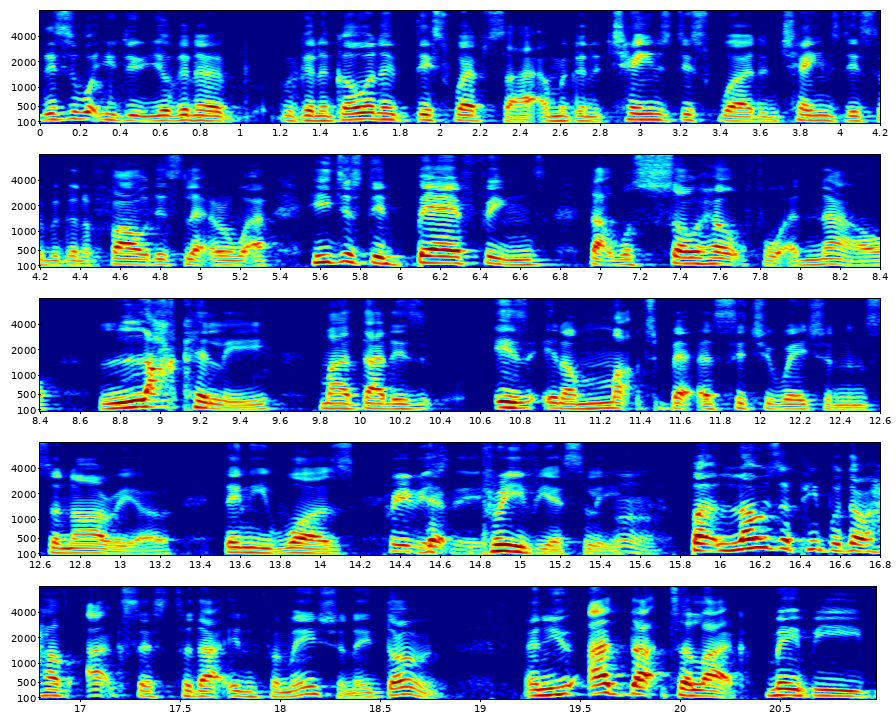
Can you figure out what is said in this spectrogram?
this is what you do. You're gonna we're gonna go on a, this website and we're gonna change this word and change this and we're gonna file this letter and whatever. He just did bare things that was so helpful. And now, luckily, my dad is is in a much better situation and scenario than he was Previously. th- previously. Hmm. But loads of people don't have access to that information. They don't. And you add that to like maybe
